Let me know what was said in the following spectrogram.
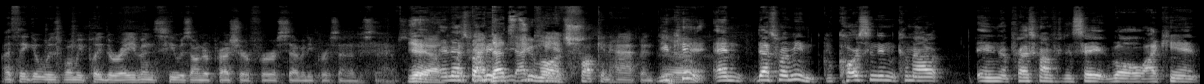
I think it was when we played the Ravens. He was under pressure for seventy percent of the snaps. yeah, And that's Like, what I mean. That's that too can't much. Fucking happen. You Yeah. can't, and that's what I mean. Carson didn't come out in a press conference and say, "Well, I can't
